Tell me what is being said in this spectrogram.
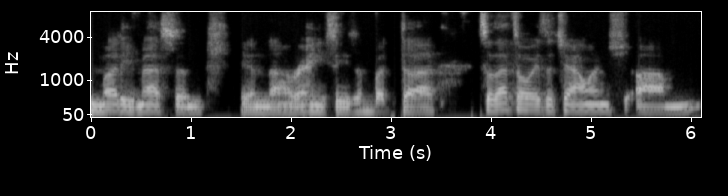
muddy mess in in uh, rainy season, but uh, so that's always a challenge. Um,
